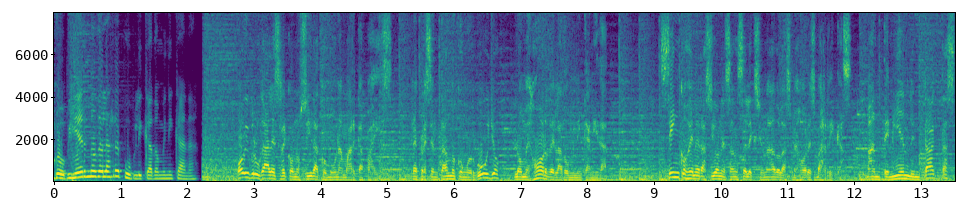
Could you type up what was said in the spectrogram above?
Gobierno de la República Dominicana. Hoy Brugal es reconocida como una marca país, representando con orgullo lo mejor de la dominicanidad. Cinco generaciones han seleccionado las mejores barricas, manteniendo intactas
